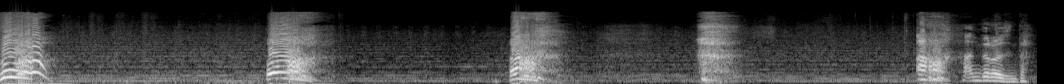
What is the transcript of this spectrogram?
으아! 아! 아! 아! 안 들어진다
